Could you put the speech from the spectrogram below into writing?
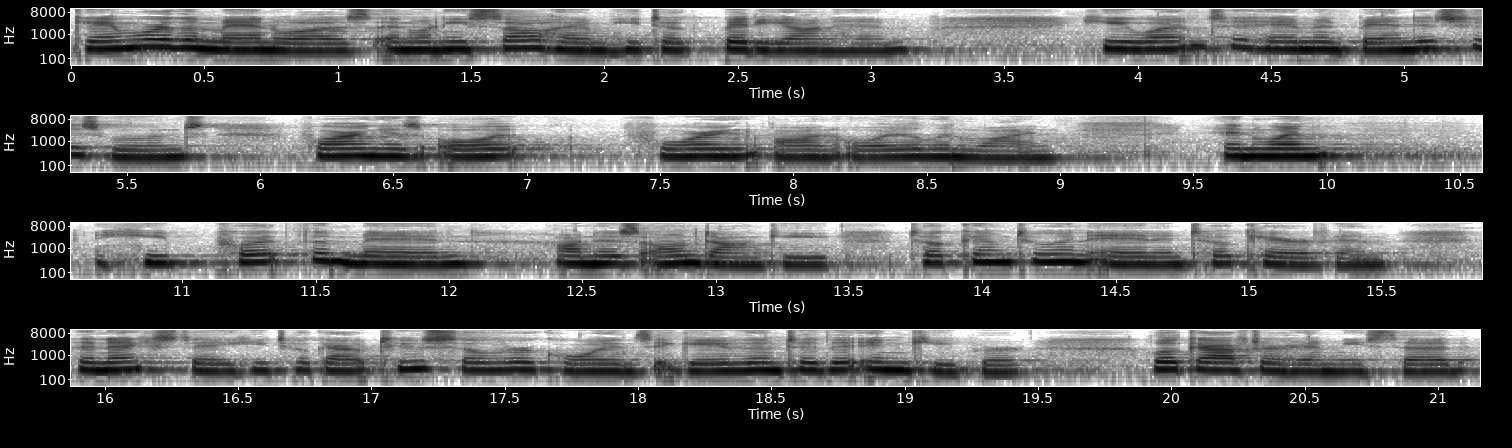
came where the man was, and when he saw him, he took pity on him. He went to him and bandaged his wounds, pouring his oil, pouring on oil and wine. And when he put the man on his own donkey, took him to an inn, and took care of him. The next day he took out two silver coins and gave them to the innkeeper. Look after him, he said,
